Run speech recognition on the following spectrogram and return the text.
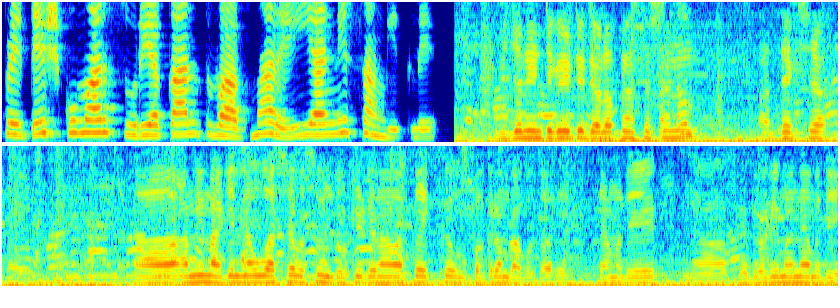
प्रितेश कुमार सूर्यकांत वाघमारे यांनी सांगितले. विजन इंटिग्रेटेड डेव्हलपमेंट सेशन अध्यक्ष आम्ही मागील नऊ वर्षापासून रोटेटर नावाचा एक उपक्रम राबवतो आहे. त्यामध्ये फेब्रुवारी महिन्यामध्ये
